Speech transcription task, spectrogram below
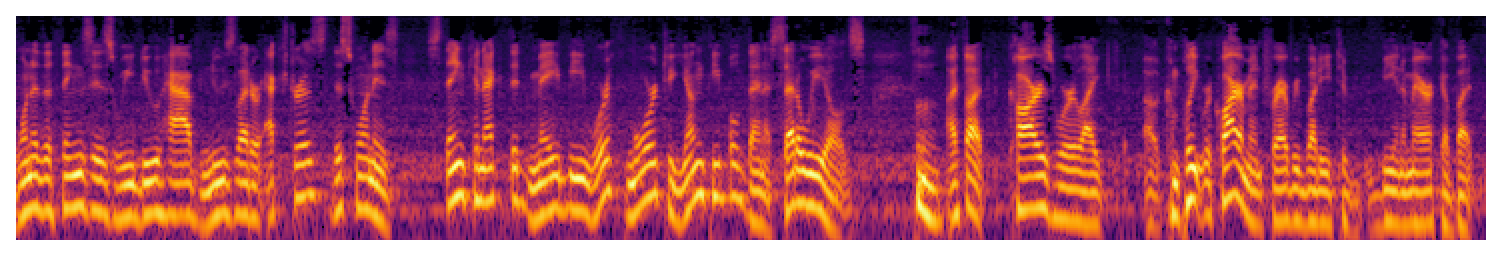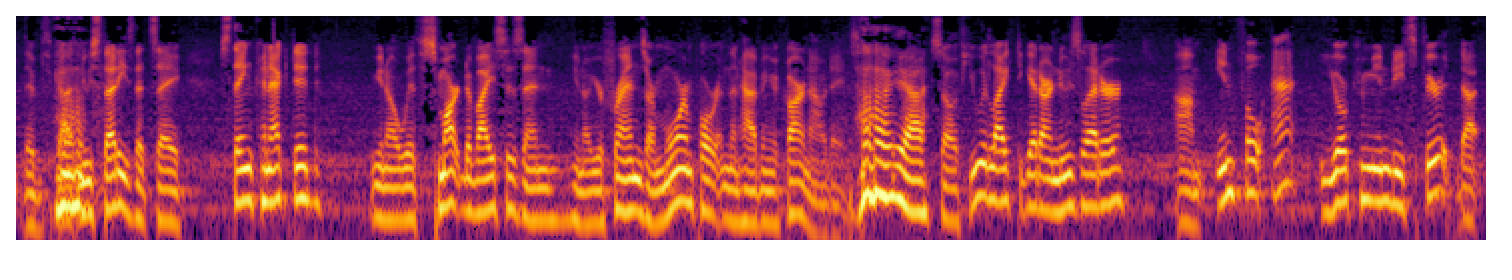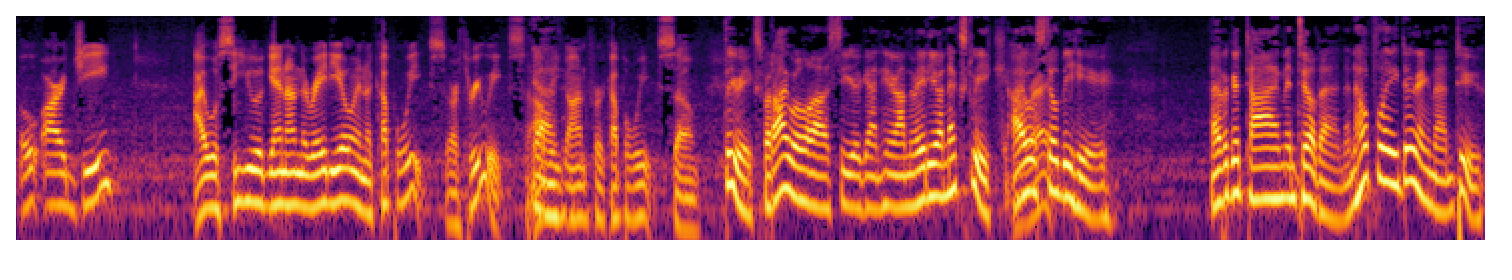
one of the things is we do have newsletter extras. This one is Staying Connected may be worth more to young people than a set of wheels. Hmm. I thought cars were like a complete requirement for everybody to be in America, but they've got new studies that say staying connected, you know, with smart devices and, you know, your friends are more important than having a car nowadays. yeah. So if you would like to get our newsletter, um, info at yourcommunityspirit.org. I will see you again on the radio in a couple weeks or three weeks. I'll be gone for a couple weeks. So Three weeks, but I will uh, see you again here on the radio next week. I will right. still be here. Have a good time until then, and hopefully during then, too.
